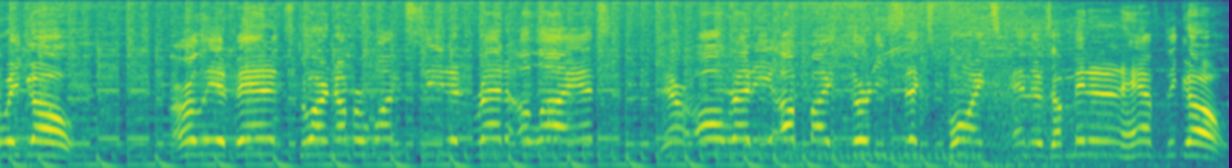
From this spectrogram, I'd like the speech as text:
There we go. Early advantage to our number one seeded Red Alliance. They're already up by 36 points, and there's a minute and a half to go.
